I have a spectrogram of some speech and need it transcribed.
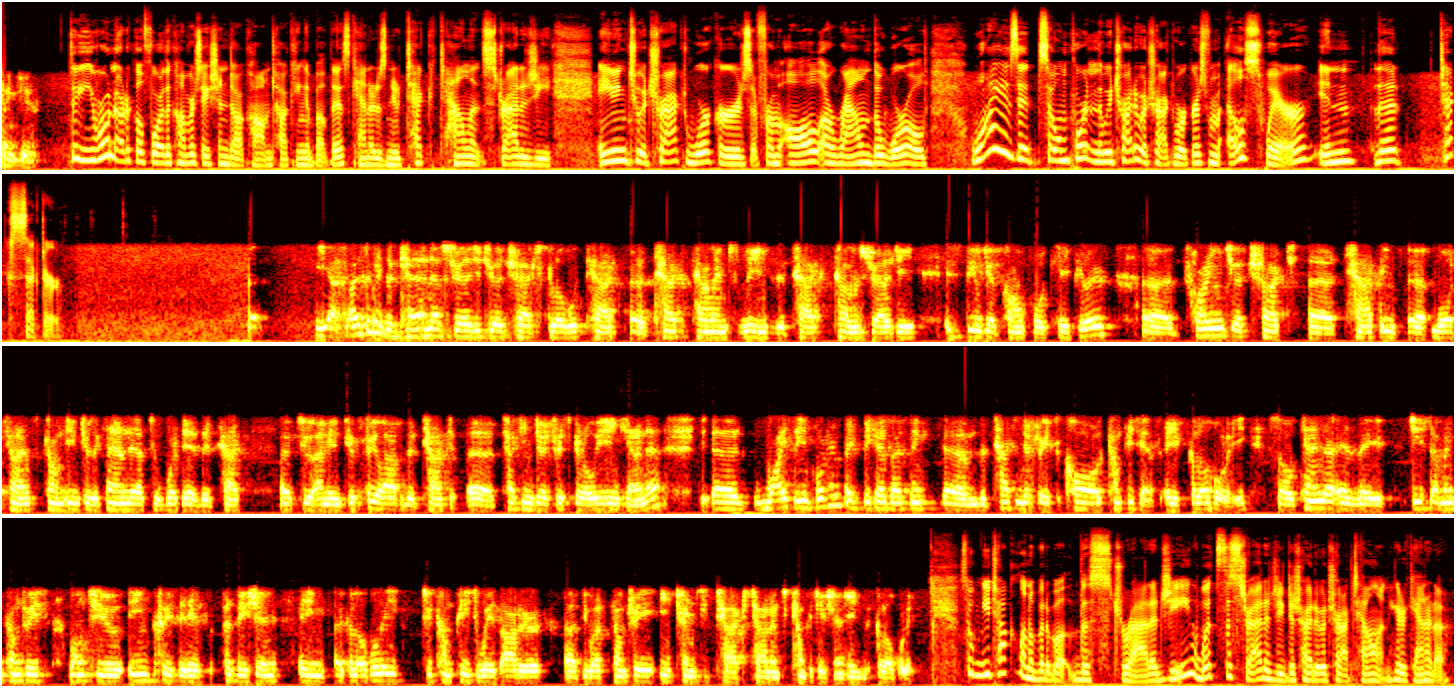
Thank you. So you wrote an article for theconversation.com talking about this Canada's new tech talent strategy aiming to attract workers from all around the world. Why is it so important that we try to attract workers from elsewhere in the tech sector? Yes, I think the Canada strategy to attract global tech, uh, tech talent linked the tech talent strategy is built upon four key pillars. Uh, trying to attract uh, tech in, uh, more talents come into the Canada to work as a tech uh, to I mean to fill up the tech uh, tech industry is growing in Canada. Uh, why is it important? Because I think um, the tech industry is core competence globally. So Canada is a G7 countries want to increase its position in uh, globally to compete with other uh, developed countries in terms of tech talent competition in globally. So, can you talk a little bit about the strategy? What's the strategy to try to attract talent here to Canada?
